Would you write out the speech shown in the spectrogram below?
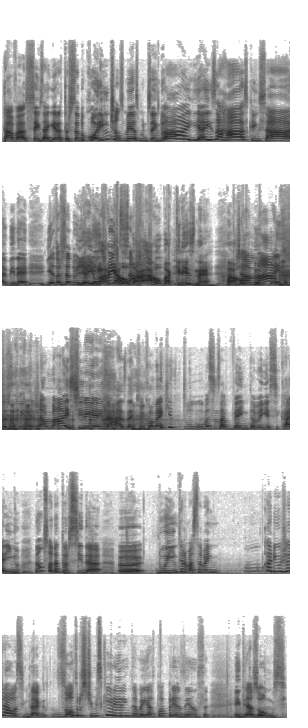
tava sem zagueira, a torcida do Corinthians mesmo dizendo, ah, e a Isa Haas, quem sabe, né? E a torcida do Inter E aí marca arroba, arroba Cris, né? Jamais, a torcida do Inter jamais tirem a Isa Haas daqui. Como é que tu, vocês veem também esse carinho, não só da torcida uh, do Inter, mas também um carinho geral, assim, da, dos outros times quererem também a tua presença entre as 11.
